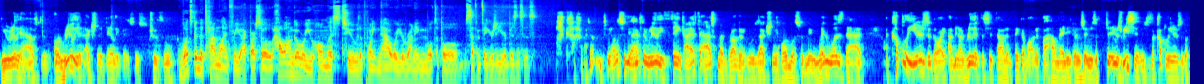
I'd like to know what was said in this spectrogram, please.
You really have to, or really, actually, a daily basis. Truthfully, what's been the timeline for you, Akbar? So, how long ago were you homeless to the point now where you're running multiple seven figures a year businesses? I don't, to be honest with you, I have to really think. I have to ask my brother, who was actually homeless with me. When was that? A couple of years ago. I, I mean, I really have to sit down and think about it. About how many? Yeah. It was. It was. It was recent. It was just a couple of years ago.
